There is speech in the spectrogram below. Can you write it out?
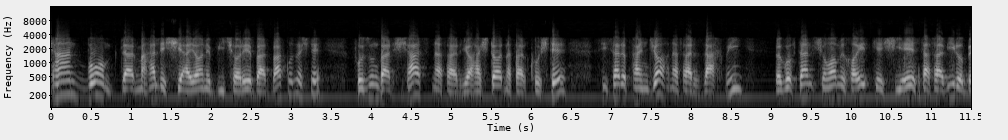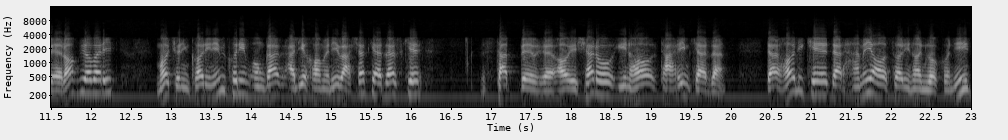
چند بمب در محل شیعیان بیچاره بدبخت گذاشته. فزون بر 60 نفر یا 80 نفر کشته. 350 نفر زخمی و گفتن شما می‌خواهید که شیعه صفوی رو به عراق بیاورید. ما چون این کاری نمی کنیم اونقدر علی خامنه‌ای وحشت کرده است که سب آیشه رو اینها تحریم کردن. در حالی که در همه آثار اینها نگاه کنید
